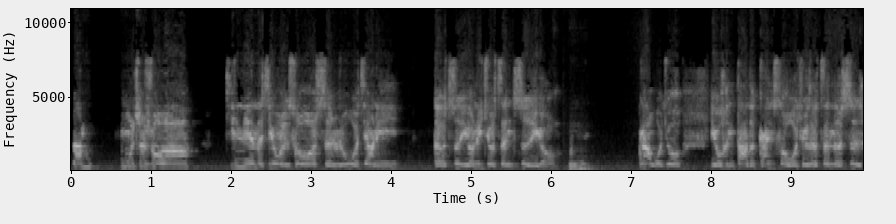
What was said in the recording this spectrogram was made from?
那牧师说，今天的经文说，神如果叫你得自由，你就真自由。嗯。那我就有很大的感受，我觉得真的是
